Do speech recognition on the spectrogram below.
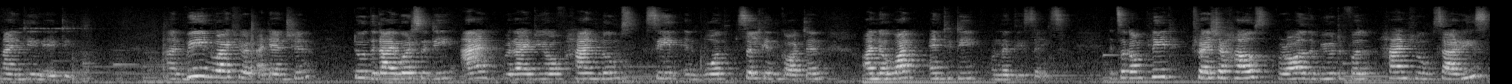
1980. And we invite your attention to the diversity and variety of handlooms seen in both silk and cotton under one entity Unnati Silks. It's a complete treasure house for all the beautiful handloom saris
